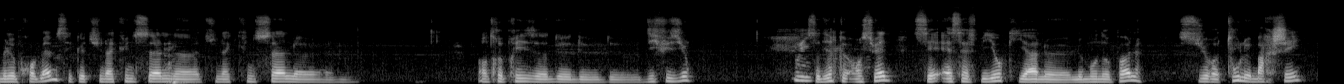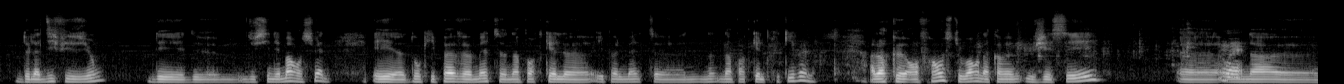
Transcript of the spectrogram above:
Mais le problème, c'est que tu n'as qu'une seule, euh, tu n'as qu'une seule euh, entreprise de, de- de diffusion. Oui, C'est-à-dire qu'en Suède, c'est SFBO qui a le, le monopole sur tout le marché de la diffusion des, de- du cinéma en Suède. Et euh, donc ils peuvent mettre n'importe quel, euh, ils peuvent mettre euh, n'importe quel prix qu'ils veulent. Alors qu'en France, tu vois, on a quand même UGC, ouais, on a euh,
